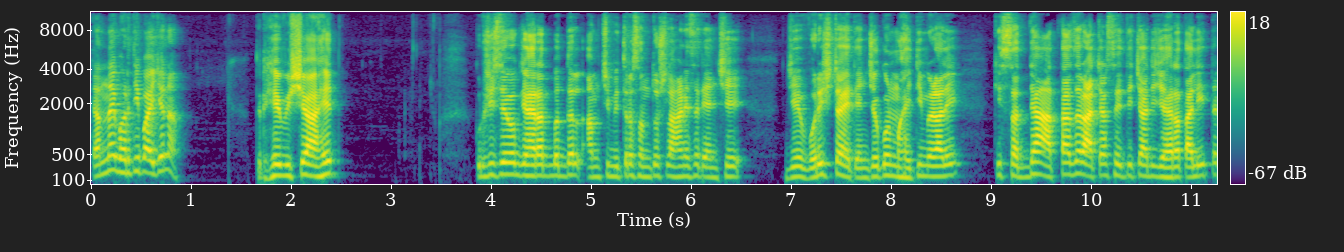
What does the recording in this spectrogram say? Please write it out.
त्यांनाही भरती पाहिजे ना? तर हे विषय आहेत. कृषी सेवक जाहिरातबद्दल आमचे मित्र संतोष लहाणे सर यांचे जे वरिष्ठ आहेत त्यांच्याकडून माहिती मिळाली की सध्या आता जर आचारसंहितेच्या आधी जाहिरात आली तर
